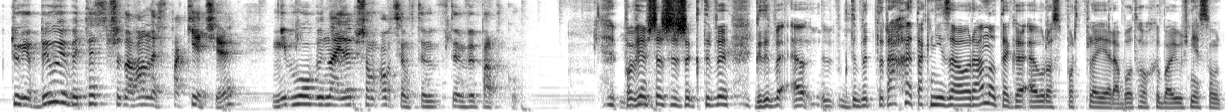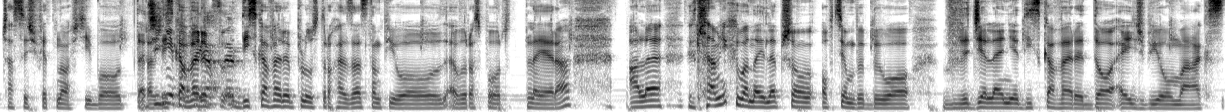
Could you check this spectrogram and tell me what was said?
które byłyby te sprzedawane w pakiecie, nie byłoby najlepszą opcją w tym, w tym wypadku. Powiem szczerze, że gdyby, gdyby, e, gdyby trochę tak nie zaorano tego Eurosport Playera, bo to chyba już nie są czasy świetności, bo teraz znaczy Discovery, Discovery Plus trochę zastąpiło Eurosport Playera, ale dla mnie chyba najlepszą opcją by było wydzielenie Discovery do HBO Max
